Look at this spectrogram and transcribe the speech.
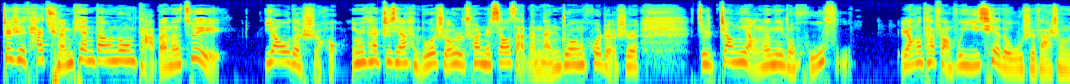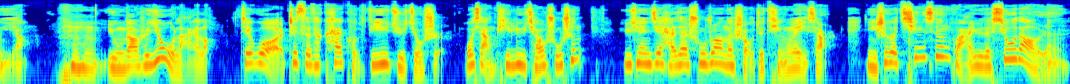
这是他全篇当中打扮的最妖的时候，因为他之前很多时候是穿着潇洒的男装或者是就是张扬的那种胡服，然后他仿佛一切都无事发生一样。哼哼，甬道是又来了，结果这次他开口的第一句就是：“我想替绿桥赎身。”于玄机还在梳妆的手就停了一下。你是个清心寡欲的修道人，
